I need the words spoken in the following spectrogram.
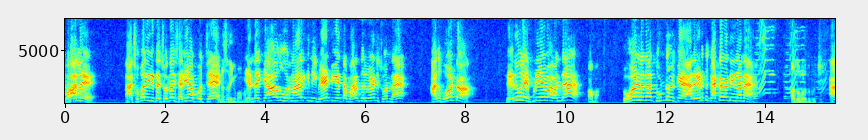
பாலு நான் சுமதி கிட்ட சொன்னது சரியா போச்சே. என்ன சொன்னீங்க மாமா? என்னைக்காவது ஒரு நாளைக்கு நீ வேட்டி கேட்ட மறந்துடுவேன்னு சொன்ன. அது போட்டோம். தெருவுல இப்படியேவா வந்த? ஆமா. தோல்ல தான் துண்டு இருக்கு. அதை எடுத்து கட்ட வேண்டியதுதானே? அதுவும் மறந்து போச்சு. ஆ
